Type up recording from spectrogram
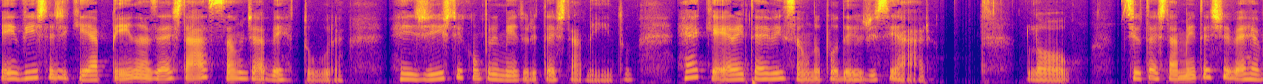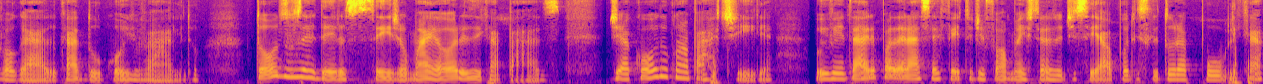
em vista de que apenas esta ação de abertura registro e cumprimento de testamento requer a intervenção do Poder Judiciário. Logo, Se o testamento estiver revogado, caduco ou inválido, todos os herdeiros sejam maiores e capazes, de acordo com a partilha, o inventário poderá ser feito de forma extrajudicial por escritura pública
